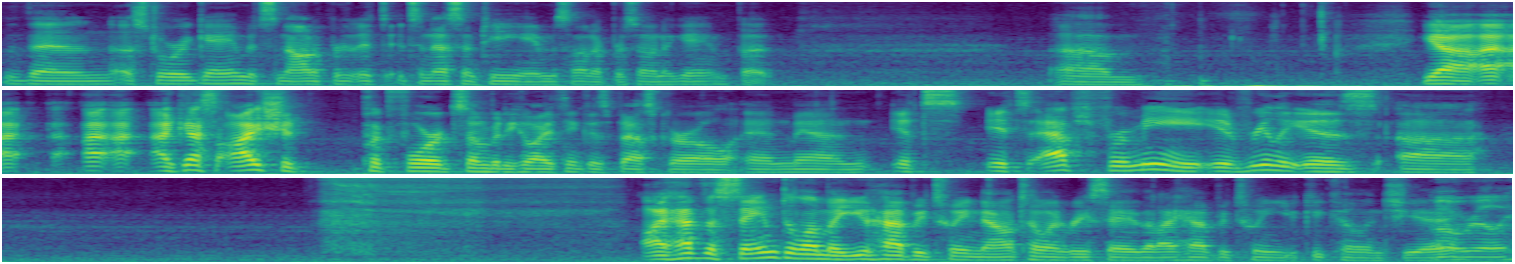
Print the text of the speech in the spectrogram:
than a story game. It's not a it's, it's an SMT game. It's not a Persona game, but um, yeah, I, I, I, guess I should put forward somebody who I think is best girl, and man, it's it's abs for me. It really is. Uh, I have the same dilemma you have between Naoto and Rise that I have between Yukiko and Chie. Oh, really?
